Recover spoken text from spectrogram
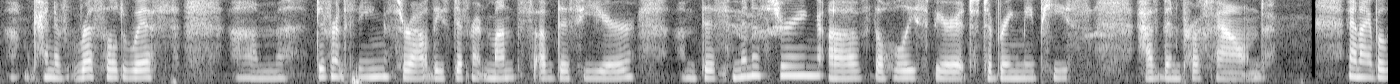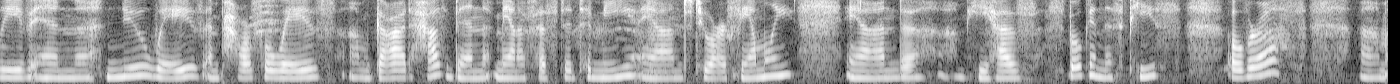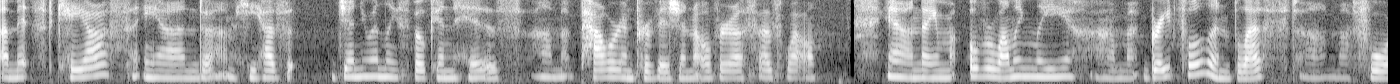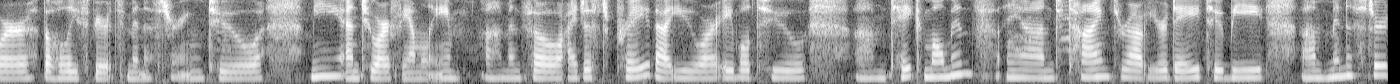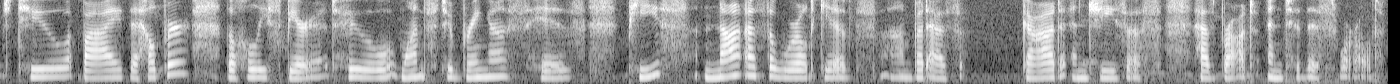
um, kind of wrestled with um, different things throughout these different months of this year, um, this ministering of the Holy Spirit to bring me peace has been profound. And I believe in new ways and powerful ways. Um, God has been manifested to me and to our family, and uh, um, He has spoken this peace over us um, amidst chaos, and um, He has genuinely spoken His um, power and provision over us as well. And I'm overwhelmingly um, grateful and blessed um, for the Holy Spirit's ministering to me and to our family. Um, and so I just pray that you are able to um, take moments and time throughout your day to be um, ministered to by the Helper, the Holy Spirit, who wants to bring us His peace, not as the world gives, um, but as God and Jesus has brought into this world.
